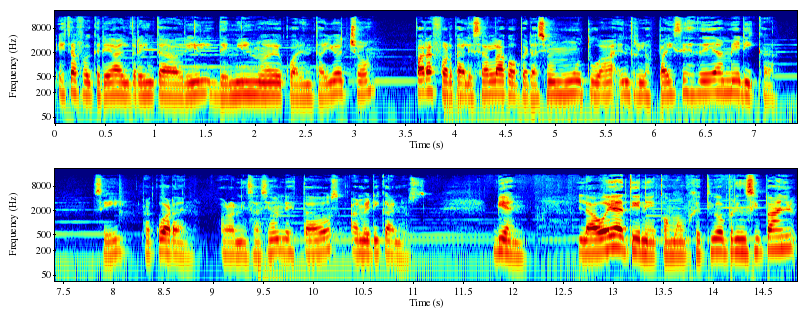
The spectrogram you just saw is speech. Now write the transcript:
Esta fue creada el 30 de abril de 1948, para fortalecer la cooperación mutua entre los países de América. ¿Sí? Recuerden, Organización de Estados Americanos. Bien, la OEA tiene como objetivo principal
